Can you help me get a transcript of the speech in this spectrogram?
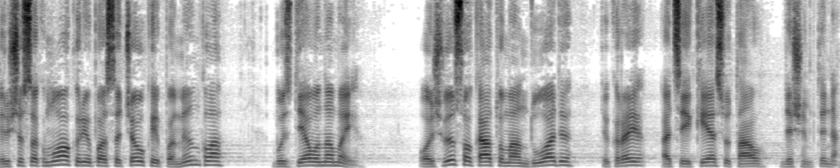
Ir šis akmuo, kurį pasačiau kaip paminklą, bus Dievo namai. O iš viso, ką tu man duodi, tikrai atseikėsiu tau dešimtinę.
